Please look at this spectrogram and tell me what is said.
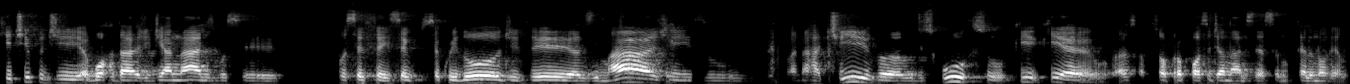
que tipo de abordagem, de análise você você fez? Você, você cuidou de ver as imagens, o, a narrativa, o discurso? O que, que é a sua proposta de análise dessa telenovela?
